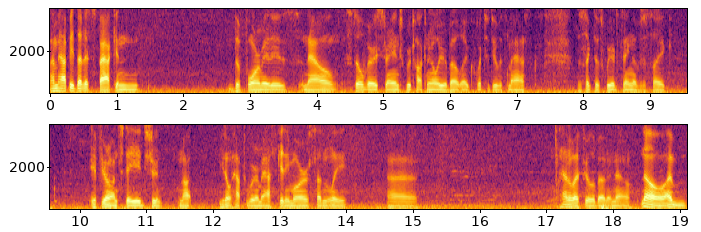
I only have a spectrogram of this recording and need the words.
I'm happy that it's back in the form it is now. Still very strange. We were talking earlier about like what to do with masks. There's like this weird thing of just like if you're on stage, you're not. You don't have to wear a mask anymore suddenly. Uh, how do I feel about it now? No, I'm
